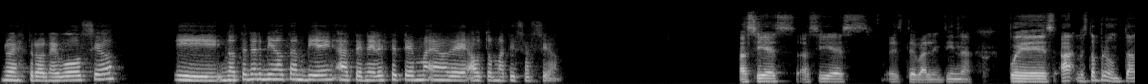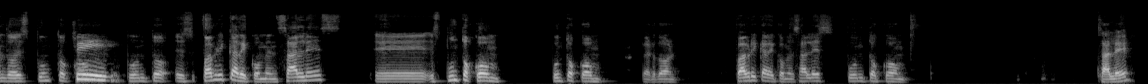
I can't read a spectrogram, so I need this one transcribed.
nuestro negocio y no tener miedo también a tener este tema de automatización. Así es, así es, este Valentina. Pues, ah, me están preguntando, es punto com, punto, es fábrica de comensales, eh, es punto com, punto com, perdón, fábrica de comensales punto com. ¿Sale?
